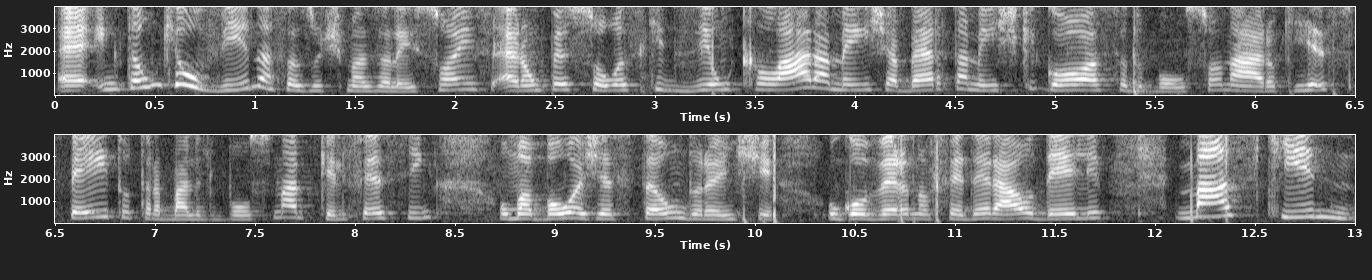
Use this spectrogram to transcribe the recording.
É, então, o que eu vi nessas últimas eleições eram pessoas que diziam claramente, abertamente, que gosta do Bolsonaro, que respeita o trabalho do Bolsonaro, porque ele fez, sim, uma boa gestão durante o governo federal dele, mas que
